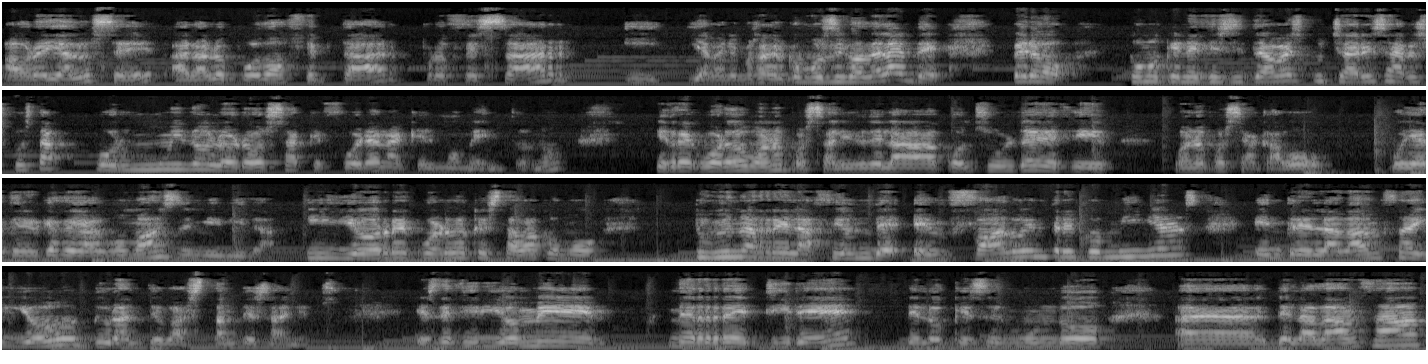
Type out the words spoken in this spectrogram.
ahora ya lo sé, ahora lo puedo aceptar, procesar y ya veremos a ver cómo sigo adelante. Pero como que necesitaba escuchar esa respuesta por muy dolorosa que fuera en aquel momento, ¿no? Y recuerdo, bueno, pues salir de la consulta y decir, bueno, pues se acabó, voy a tener que hacer algo más de mi vida. Y yo recuerdo que estaba como, tuve una relación de enfado, entre comillas, entre la danza y yo durante bastantes años. Es decir, yo me, me retiré de lo que es el mundo eh, de la danza.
